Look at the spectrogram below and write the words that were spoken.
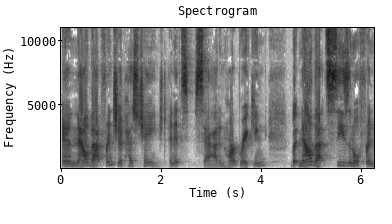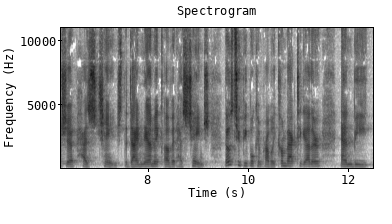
And now that friendship has changed and it's sad and heartbreaking. But now that seasonal friendship has changed. The dynamic of it has changed. Those two people can probably come back together and be,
